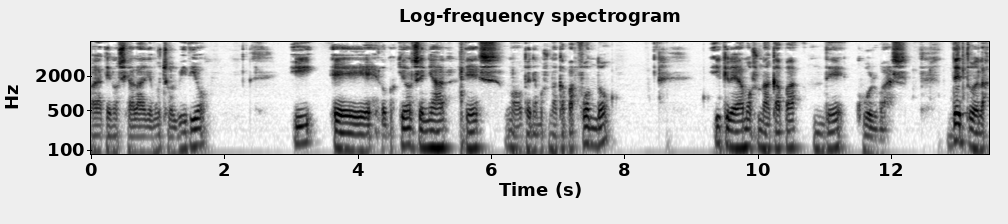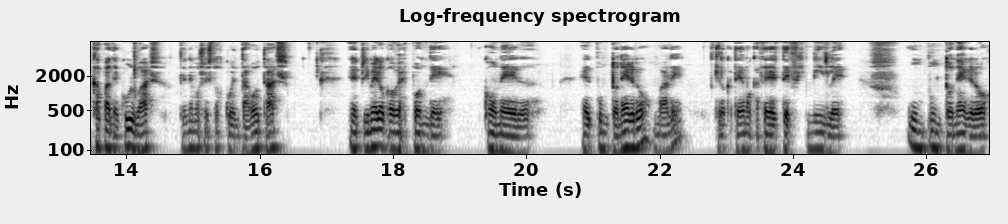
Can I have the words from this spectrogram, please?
para que no se alargue mucho el vídeo y eh, lo que os quiero enseñar es, no, tenemos una capa fondo y creamos una capa de curvas. Dentro de las capas de curvas tenemos estos cuentagotas. El primero corresponde con el, el punto negro, ¿vale? Que lo que tenemos que hacer es definirle un punto negro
